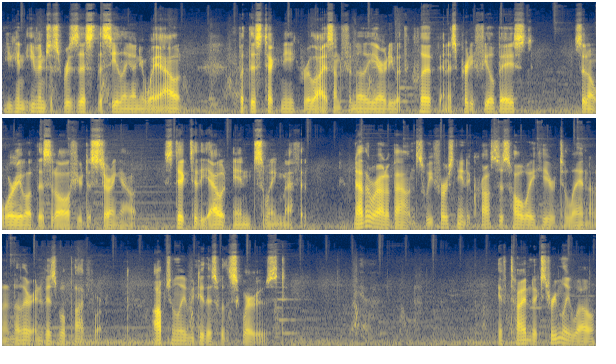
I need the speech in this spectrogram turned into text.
You can even just resist the ceiling on your way out, but this technique relies on familiarity with the clip and is pretty feel based, so don't worry about this at all if you're just starting out. Stick to the out in swing method. Now that we're out of bounds, we first need to cross this hallway here to land on another invisible platform. Optimally, we do this with a square boost. If timed extremely well,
